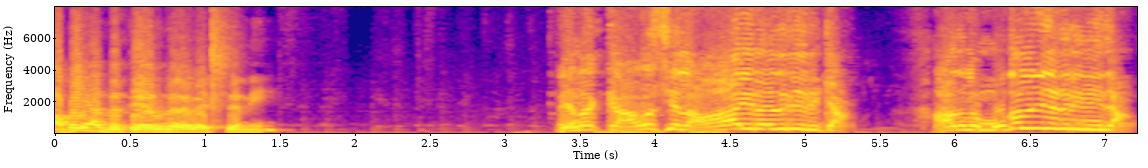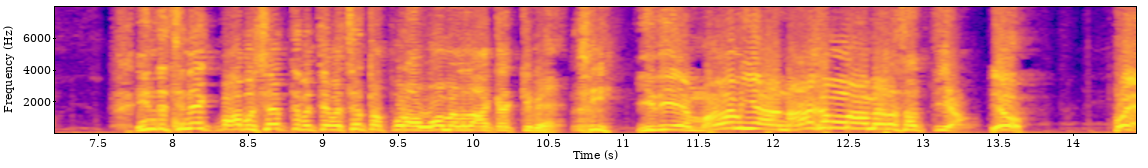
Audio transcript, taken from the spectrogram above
அப்ப ஏன் அந்த தேர்தலை வச்ச நீ? எனக்கு அரசியல் ஆயிரம் எதிரி இருக்கான். அதுல முதல் எதிரி நீதான். இந்த சினேக் பாபு சேர்த்து வச்ச விஷத்தை பூரா ஓ மேலதான் கக்குவேன். இது என் மாமியா நாகம்மா மேல சத்தியம். யோ போய.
